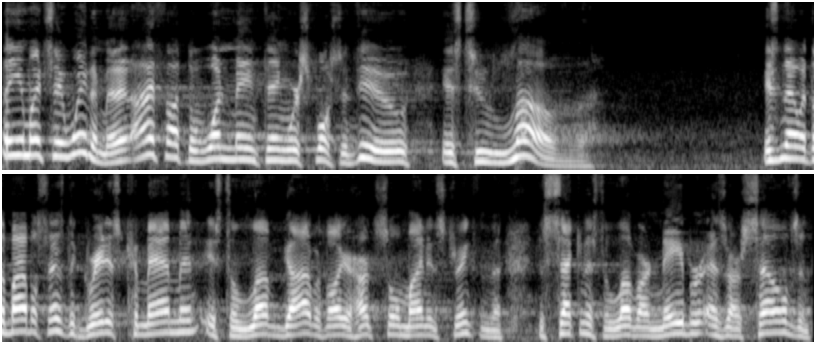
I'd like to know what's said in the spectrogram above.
Now you might say, wait a minute, I thought the one main thing we're supposed to do is to love. Isn't that what the Bible says? The greatest commandment is to love God with all your heart, soul, mind, and strength. And the, the second is to love our neighbor as ourselves. And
